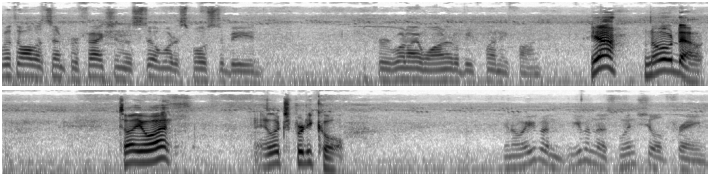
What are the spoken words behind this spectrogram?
with all its imperfection, it's still what it's supposed to be. And for what I want, it'll be plenty fun. Yeah, no doubt. Tell you what, it looks pretty cool. You know, even even this windshield frame,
